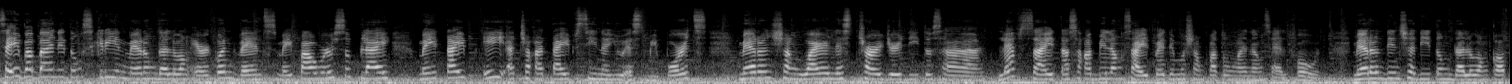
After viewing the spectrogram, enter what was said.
Sa ibaba nitong screen, merong dalawang aircon vents, may power supply, may Type A at saka Type C na USB ports. Meron siyang wireless charger dito sa left side, tapos sa kabilang side, pwede mo siyang patungan ng cellphone. Meron din siya ditong dalawang cup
